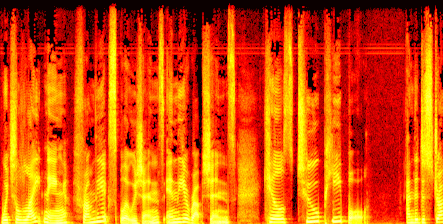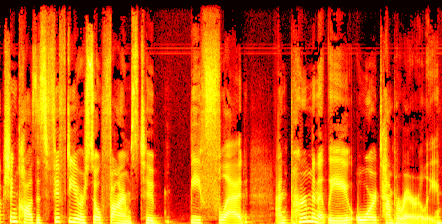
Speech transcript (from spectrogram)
which lightning from the explosions in the eruptions kills two people. And the destruction causes 50 or so farms to be fled and permanently or temporarily.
